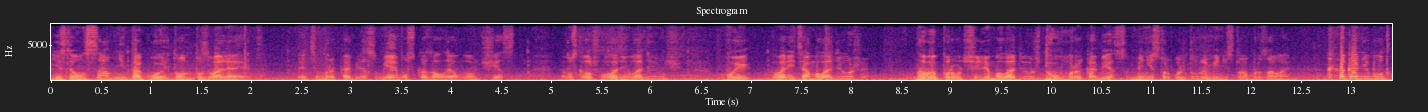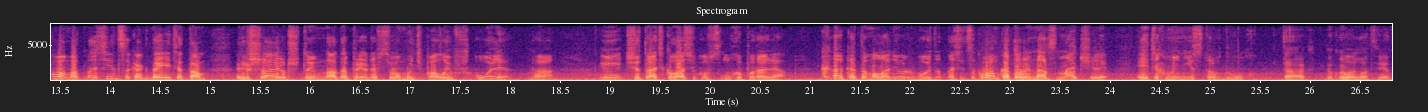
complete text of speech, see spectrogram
Если он сам не такой, то он позволяет этим мракобесам. Я ему сказал, я ему говорю честно. Я ему сказал, что Владимир Владимирович, вы говорите о молодежи, но вы поручили молодежь двум мракобесам, министру культуры и министру образования. Как они будут к вам относиться, когда эти там решают, что им надо прежде всего мыть полы в школе, да, и читать классику вслух и по ролям? Как эта молодежь будет относиться к вам, которые назначили этих министров двух? Так, какой Вот. был ответ?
